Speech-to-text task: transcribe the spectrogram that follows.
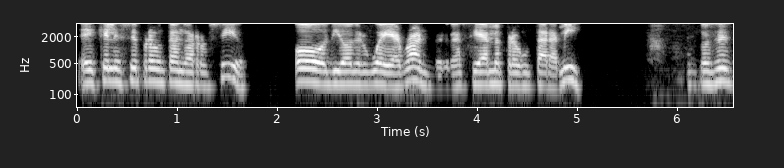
eh, que le estoy preguntando a Rocío. O the other way around, ¿verdad? Si ella me preguntara a mí. Entonces,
